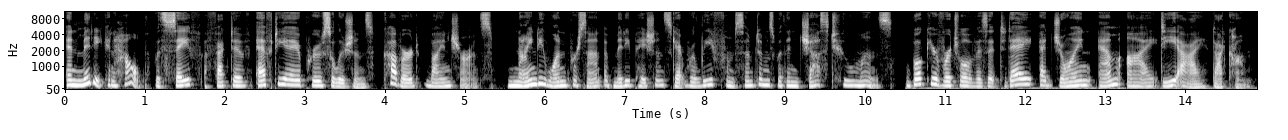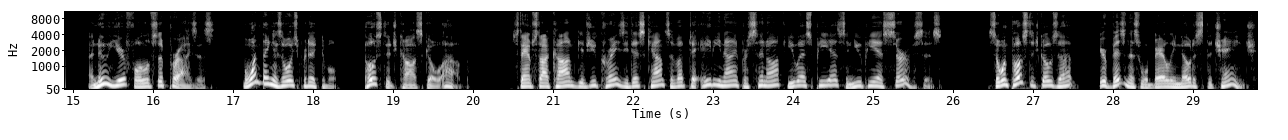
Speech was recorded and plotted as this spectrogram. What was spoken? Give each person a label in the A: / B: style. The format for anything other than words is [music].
A: And MIDI can help with safe, effective, FDA approved solutions covered by insurance. 91% of MIDI patients get relief from symptoms within just two months. Book your virtual visit today at joinmidi.com.
B: A new year full of surprises. But one thing is always predictable postage costs go up. Stamps.com gives you crazy discounts of up to 89% off USPS and UPS services. So when postage goes up, your business will barely notice the change.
